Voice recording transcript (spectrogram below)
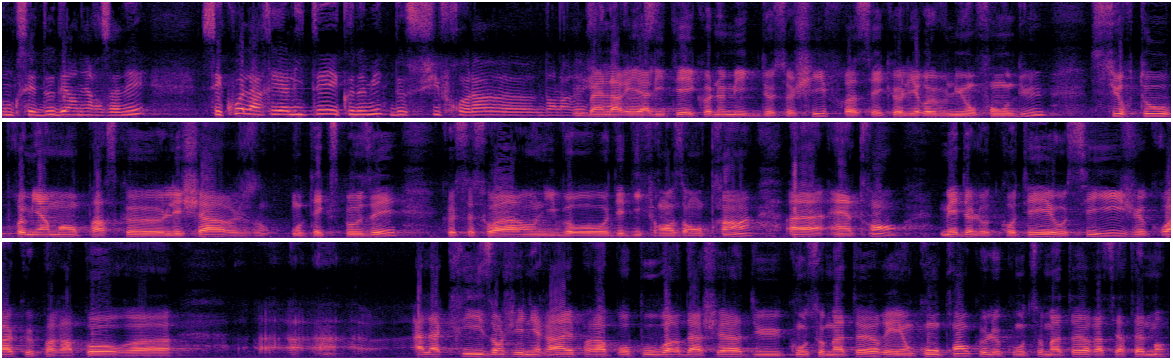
donc ces deux dernières années. C'est quoi la réalité économique de ce chiffre-là euh, dans la région ben, La réalité économique de ce chiffre, c'est que les revenus ont fondu, surtout premièrement parce que les charges ont explosé, que ce soit au niveau des différents entrains, euh, intrants, mais de l'autre côté aussi, je crois que par rapport euh, à, à la crise en général par rapport au pouvoir d'achat du consommateur et on comprend que le consommateur a certainement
